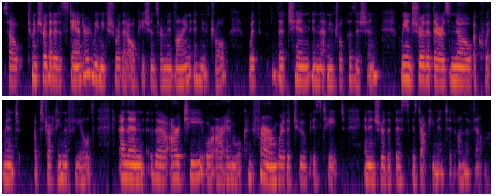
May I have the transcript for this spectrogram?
So to ensure that it is standard, we make sure that all patients are midline and neutral with the chin in that neutral position. We ensure that there is no equipment obstructing the field. And then the RT or RN will confirm where the tube is taped and ensure that this is documented on the film.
